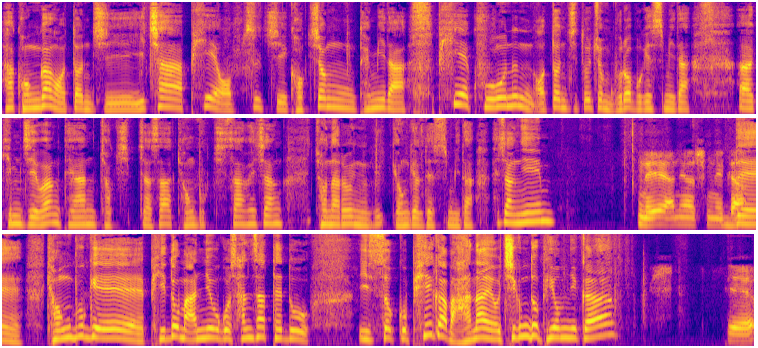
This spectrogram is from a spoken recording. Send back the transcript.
아, 건강 어떤지, 2차 피해 없을지 걱정됩니다. 피해 구호는 어떤지도 좀 물어보겠습니다. 아, 김재왕 대한적십자사 경북지사 회장 전화로 연결됐습니다. 회장님. 네, 안녕하십니까. 네. 경북에 비도 많이 오고 산사태도 있었고 피해가 많아요. 지금도 비 옵니까? 예,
